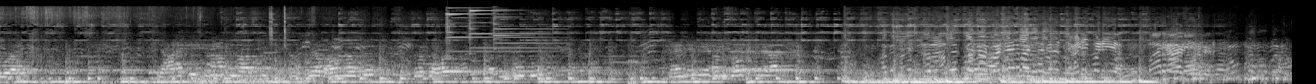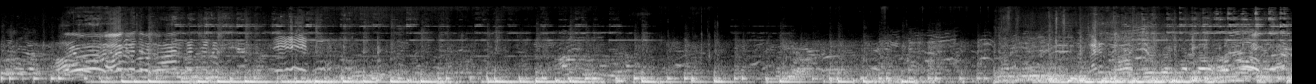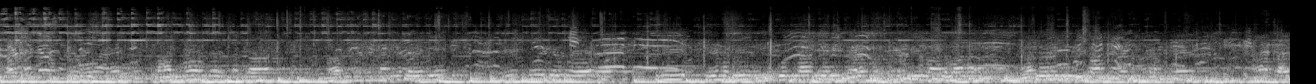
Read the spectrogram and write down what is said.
हुआ है। यहाँ के संख्या भावना से बहुत मैंने अनुभव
